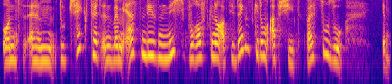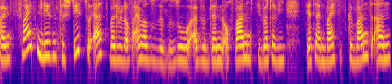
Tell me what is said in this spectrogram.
Und ähm, du checkst halt in, beim ersten Lesen nicht, worauf es genau abzieht. Du denkst, es geht um Abschied, weißt du so. Beim zweiten Lesen verstehst du erst, weil du dann auf einmal so, so, also dann auch wahrnimmst die Wörter wie, sie hatte ein weißes Gewand an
